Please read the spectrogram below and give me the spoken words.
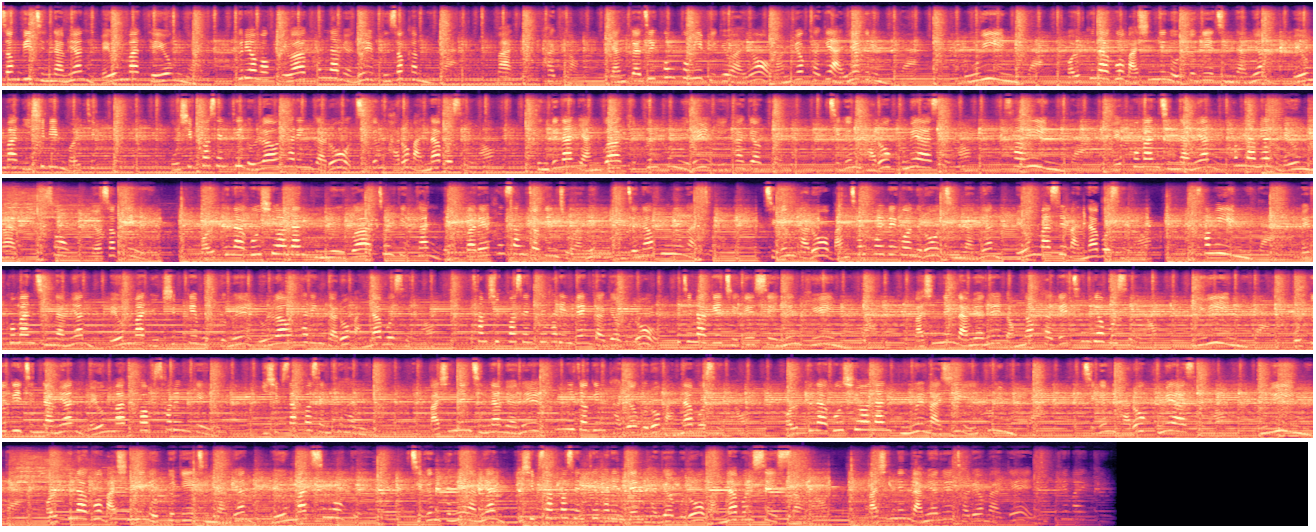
가성비 진라면 매운맛 대용량 끓여 먹기와 컵라면을 분석합니다. 맛, 가격, 양까지 꼼꼼히 비교하여 완벽하게 알려드립니다. 5위입니다. 얼큰하고 맛있는 오뚜기 진라면 매운맛 20인 멀티팩 50% 놀라운 할인가로 지금 바로 만나보세요. 든든한 양과 깊은 풍미를 이 가격에 지금 바로 구매하세요. 4위입니다. 매콤한 진라면, 컵라면 매운맛, 속 6개일. 얼큰하고 시원한 국물과 쫄깃한 면발의 환상적인 조화는 언제나 훌륭하죠. 지금 바로 11,800원으로 진라면 매운맛을 만나보세요. 3위입니다. 매콤한 진라면 매운맛 60개 묶음을 놀라운 할인가로 만나보세요. 30% 할인된 가격으로 푸짐하게 즐길 수 있는 기회입니다. 맛있는 라면을 넉넉하게 챙겨보세요. 2위입니다. 오뚜기 진라면 매운맛 컵 30개일 24% 할인 맛있는 진라면을 합리적인 가격으로 만나보세요. 얼큰하고 시원한 국물 맛이 일품입니다. 지금 바로 구매하세요. 1위입니다. 얼큰하고 맛있는 오뚜기 진라면 매운맛 20개 지금 구매하면 24% 할인된 가격으로 만나볼 수 있어요. 맛있는 라면을 저렴하게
